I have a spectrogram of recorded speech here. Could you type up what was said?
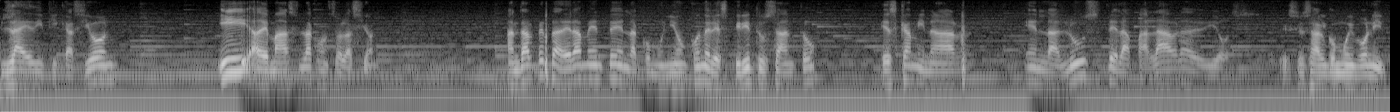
la edificación y además la consolación. Andar verdaderamente en la comunión con el Espíritu Santo es caminar en la luz de la palabra de Dios eso es algo muy bonito.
